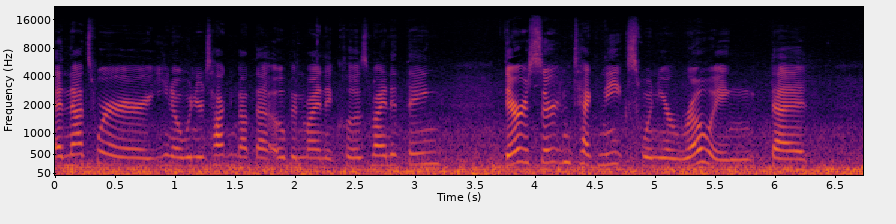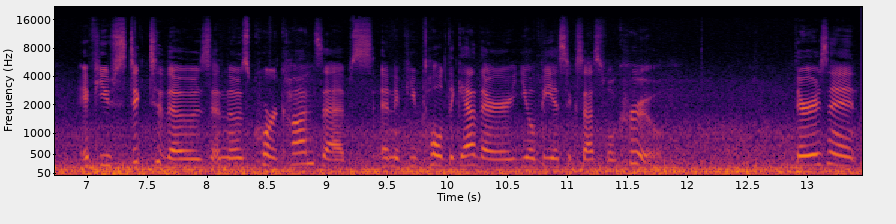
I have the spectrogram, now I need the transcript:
and that's where you know when you're talking about that open-minded, closed-minded thing. There are certain techniques when you're rowing that if you stick to those and those core concepts, and if you pull together, you'll be a successful crew. There isn't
